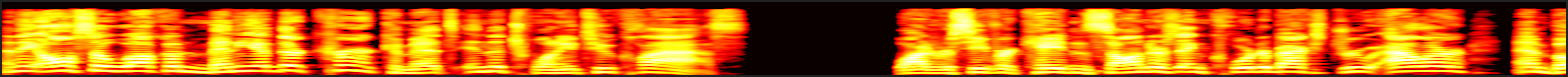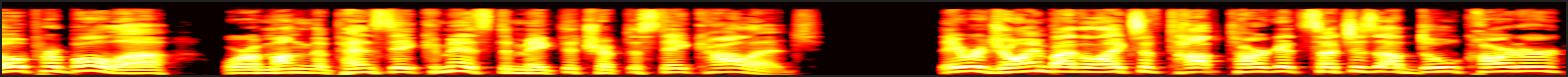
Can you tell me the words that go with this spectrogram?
and they also welcomed many of their current commits in the 22 class. Wide receiver Kaden Saunders and quarterbacks Drew Allar and Beau Pribula were among the Penn State commits to make the trip to State College. They were joined by the likes of top targets such as Abdul Carter,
